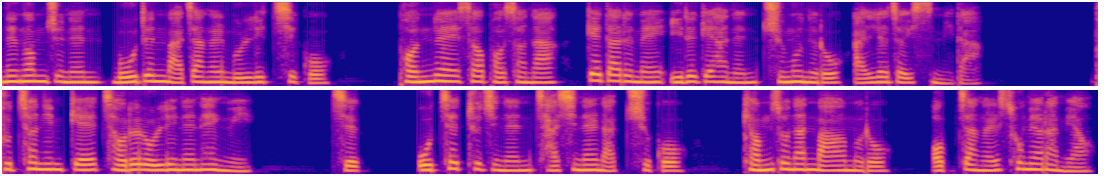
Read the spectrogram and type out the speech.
능엄주는 모든 마장을 물리치고 번뇌에서 벗어나 깨달음에 이르게 하는 주문으로 알려져 있습니다. 부처님께 절을 올리는 행위, 즉 오체투지는 자신을 낮추고 겸손한 마음으로 업장을 소멸하며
